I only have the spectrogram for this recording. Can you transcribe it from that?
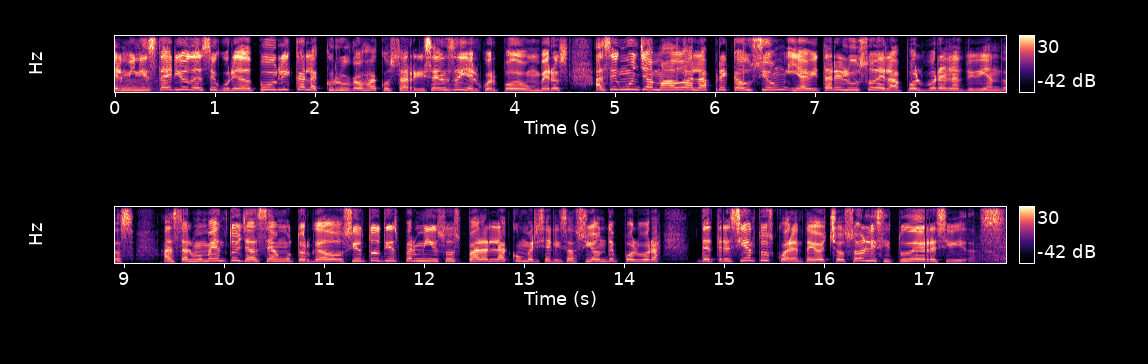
El Ministerio de Seguridad Pública, la Cruz Roja Costarricense y el Cuerpo de Bomberos hacen un llamado a la precaución y a evitar el uso de la pólvora en las viviendas. Hasta el momento ya se han otorgado 210 permisos para la comercialización de pólvora de 348 solicitudes recibidas.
